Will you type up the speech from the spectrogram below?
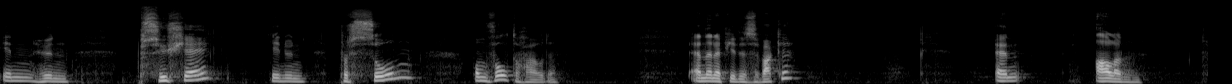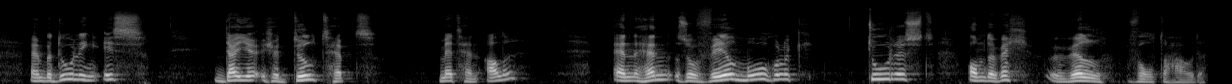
in hun psyche, in hun persoon, om vol te houden. En dan heb je de zwakke en allen. En bedoeling is dat je geduld hebt met hen allen en hen zoveel mogelijk toerust om de weg wel vol te houden.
